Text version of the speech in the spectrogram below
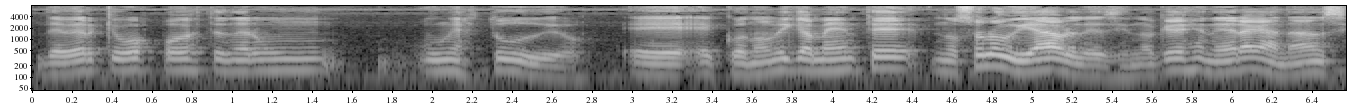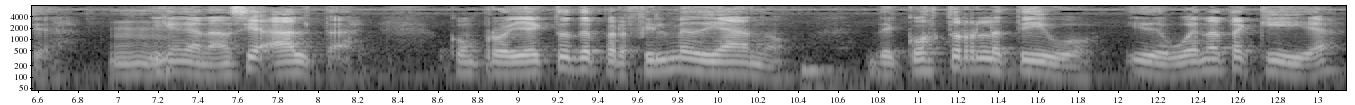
de ver que vos podés tener un, un estudio eh, económicamente no solo viable, sino que genera ganancias uh -huh. y ganancias altas, con proyectos de perfil mediano, de costo relativo y de buena taquilla,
